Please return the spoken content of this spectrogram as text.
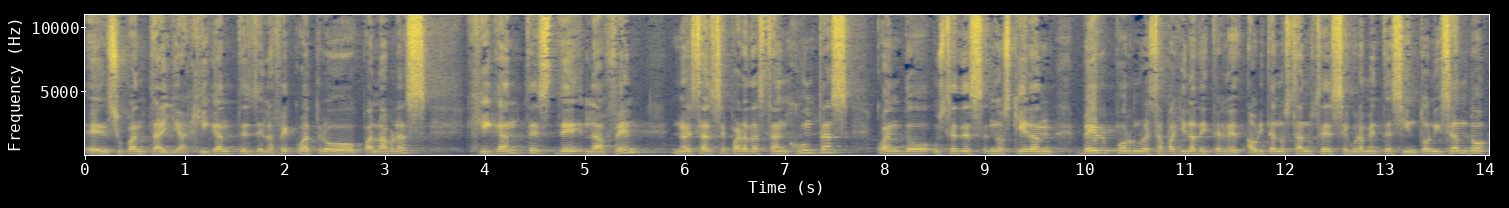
en su pantalla, Gigantes de la Fe, cuatro palabras gigantes de la fe, no están separadas, están juntas cuando ustedes nos quieran ver por nuestra página de internet. Ahorita nos están ustedes seguramente sintonizando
